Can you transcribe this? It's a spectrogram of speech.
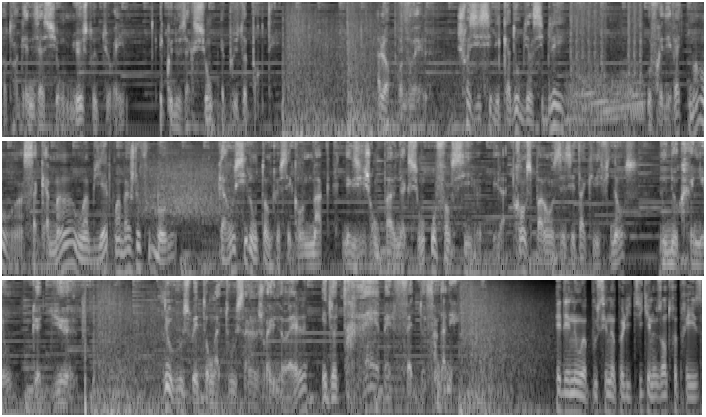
notre organisation mieux structurée et que nos actions aient plus de portée. Alors pour Noël, choisissez des cadeaux bien ciblés. Offrez des vêtements, un sac à main ou un billet pour un match de football. Car aussi longtemps que ces grandes marques n'exigeront pas une action offensive et la transparence des États qui les financent, nous ne craignons que Dieu. Nous vous souhaitons à tous un joyeux Noël et de très belles fêtes de fin d'année. Aidez-nous à pousser nos politiques et nos entreprises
